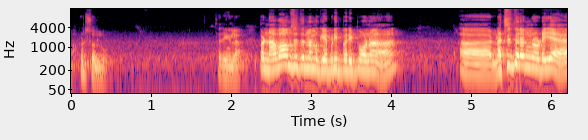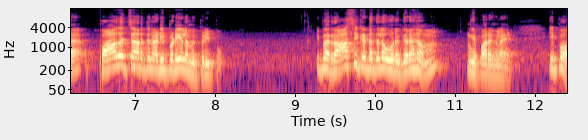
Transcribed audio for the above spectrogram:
அப்படின்னு சொல்லுவோம். சரிங்களா? இப்போ நவாம்சத்தை நமக்கு எப்படி பிரிப்போம்னா நட்சத்திரங்களுடைய பாதச்சாரத்தின் அடிப்படையில் நம்ம பிரிப்போம். இப்போ ராசி கட்டத்தில் ஒரு கிரகம் இங்கே பாருங்களேன். இப்போ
